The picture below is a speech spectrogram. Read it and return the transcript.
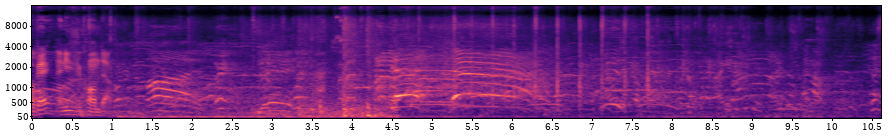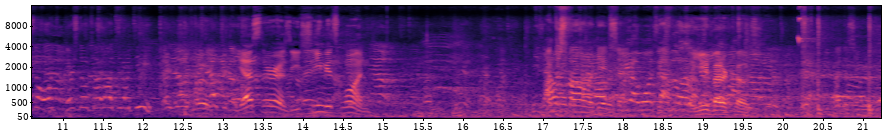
okay? I need you to calm down. There's no, there's no timeouts in OT. There's no timeouts in OT. Yes, there is. Each team gets one. I'm just following what Gabe's saying. So you better coach.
